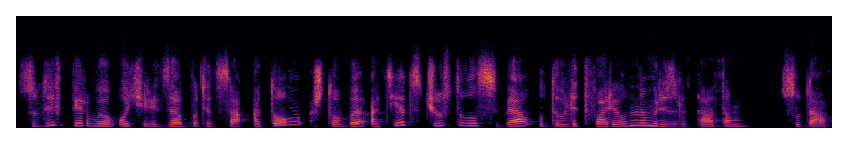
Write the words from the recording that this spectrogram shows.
Суды в первую очередь заботятся о том, чтобы отец чувствовал себя удовлетворенным результатом суда.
